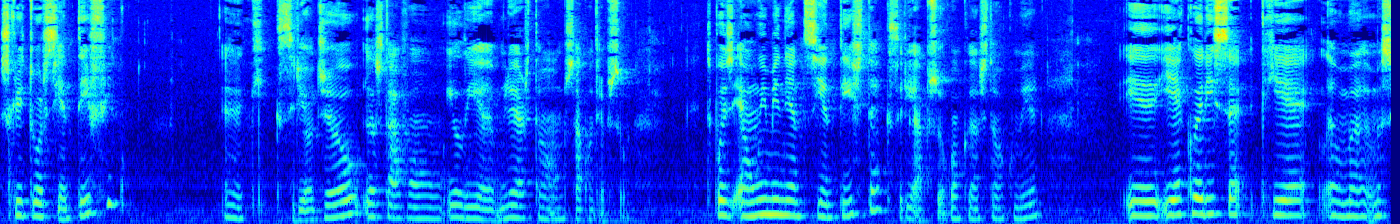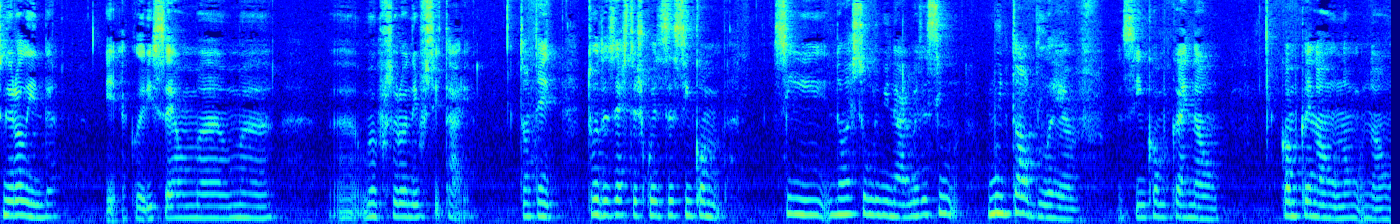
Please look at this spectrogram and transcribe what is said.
escritor científico, eh, que seria o Joe. Eles estavam, ele e a mulher estão a almoçar com outra pessoa. Depois é um eminente cientista, que seria a pessoa com quem eles estão a comer. E, é a Clarissa, que é uma, uma senhora linda. E a Clarissa é uma, uma, eh, uma professora universitária. Então tem todas estas coisas assim como. Assim, não é subliminar, mas assim, muito ao de leve. Assim como quem não. Como quem não, não, não,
